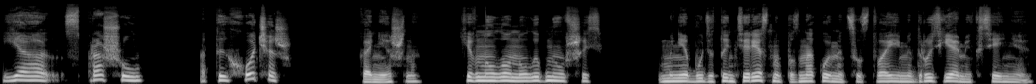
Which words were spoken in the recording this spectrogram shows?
«Я спрошу. А ты хочешь?» «Конечно», — кивнул он, улыбнувшись. Мне будет интересно познакомиться с твоими друзьями, Ксения».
